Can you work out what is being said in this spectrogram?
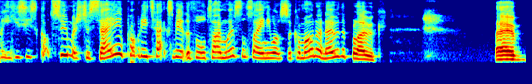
he's, he's got too much to say. He'll probably text me at the full time whistle saying he wants to come on. I know the bloke. Um,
